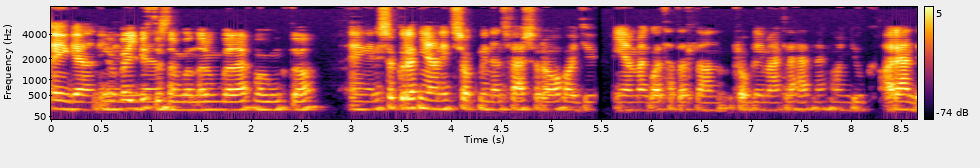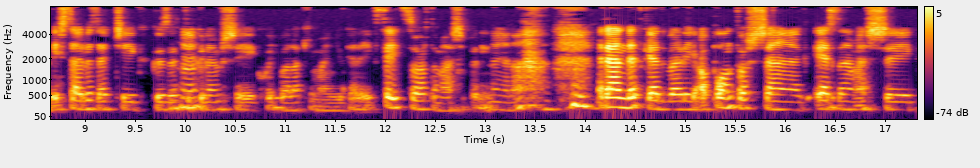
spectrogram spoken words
Igen, igen. Ebbe így biztos nem gondolunk bele magunktól. Igen, és akkor ott nyilván itt sok mindent felsorol, hogy ilyen megoldhatatlan problémák lehetnek mondjuk a rend és szervezettség közötti uh-huh. különbség, hogy valaki mondjuk elég szétszórt, a másik pedig nagyon a rendet kedveli, a pontosság, érzelmesség,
